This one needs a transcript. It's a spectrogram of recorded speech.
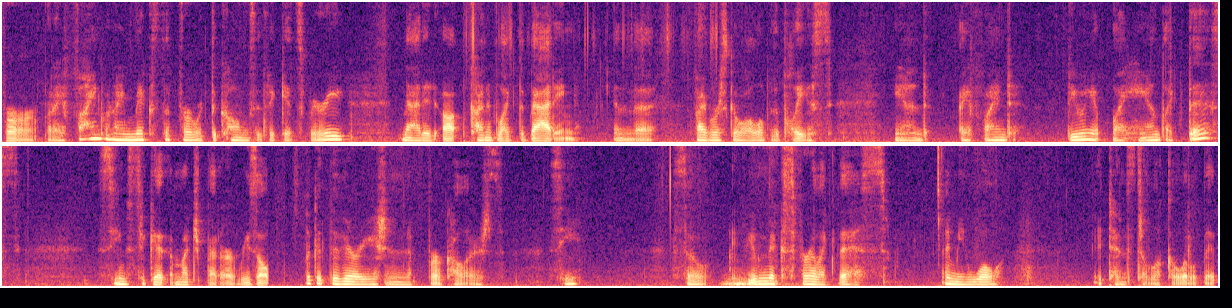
fur, but I find when I mix the fur with the combs that it gets very matted up, kind of like the batting, and the fibers go all over the place. And I find doing it by hand like this seems to get a much better result. Look at the variation in the fur colors. See? So if you mix fur like this, I mean wool, it tends to look a little bit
